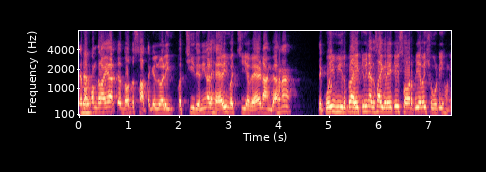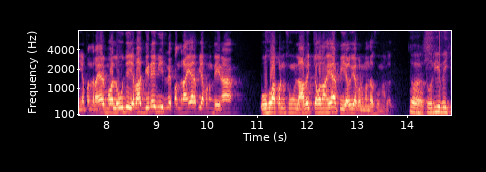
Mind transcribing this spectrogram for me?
ਤੇ ਆਪਾਂ 15000 ਚ ਦੁੱਧ 7 ਕਿਲੋ ਵਾਲੀ ਬੱਚੀ ਦੇਣੀ ਨਾਲ ਹੈ ਵੀ ਬੱਚੀ ਆ ਵਹਿ ਡੰਗ ਹਨਾ? ਤੇ ਕੋਈ ਵੀਰ ਭਰਾ ਇਹ ਚ ਵੀ ਨਾ ਕਸਾਈ ਕਰੇ ਇਹ ਚ ਵੀ 100 ਰੁਪਏ ਬਈ ਛੋਟੀ ਹੋਣੀ ਆ 15000 ਮੁੱਲ ਉਹ ਜੇ ਬਸ ਜਿਹੜੇ ਵੀਰ ਨੇ 15000 ਰੁਪਏ ਆਪਾਂ ਨੂੰ ਦੇਣਾ ਉਹ ਆਪਾਂ ਨੂੰ ਫੋਨ ਲਾਵੇ 14000 ਰੁਪਏ ਵਾਲਾ ਵੀ ਆਪਾਂ ਨੂੰ ਬੰਦਾ ਫੋਨ ਨਾ ਲਾਵੇ ਤੋ- ਤੋਰੀਏ ਬਾਈ।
